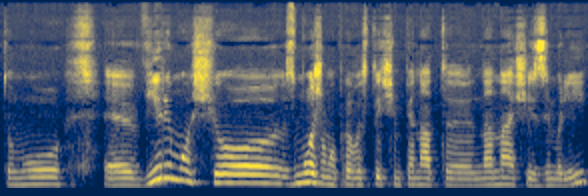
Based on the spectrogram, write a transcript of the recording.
Тому е, віримо, що зможемо провести чемпіонат е, на нашій землі.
